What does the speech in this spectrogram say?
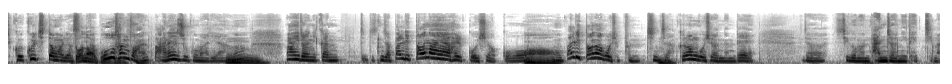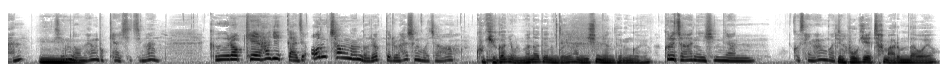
그 골칫덩어리였으니까 떠나고 보상도. 안, 안 해주고 말이야. 응? 음. 막 이러니까 진짜 빨리 떠나야 할 곳이었고 어. 어, 빨리 떠나고 싶은 진짜 그런 곳이었는데 이제 지금은 반전이 됐지만 음. 지금 너무 행복해 하시지만 그렇게 하기까지 엄청난 노력들을 하신 거죠. 그 기간이 음. 얼마나 되는 거예요? 한 20년 되는 거예요? 그렇죠. 한 20년 고생한 거죠. 지금 보기에 참 아름다워요.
